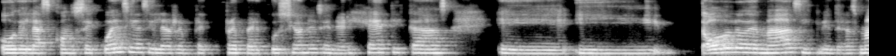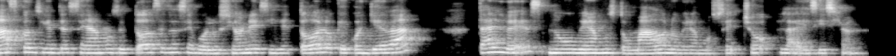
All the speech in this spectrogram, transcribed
O de las consecuencias y las repercusiones energéticas eh, y todo lo demás y mientras más conscientes seamos de todas esas evoluciones y de todo lo que conlleva, tal vez no hubiéramos tomado, no hubiéramos hecho la decisión.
